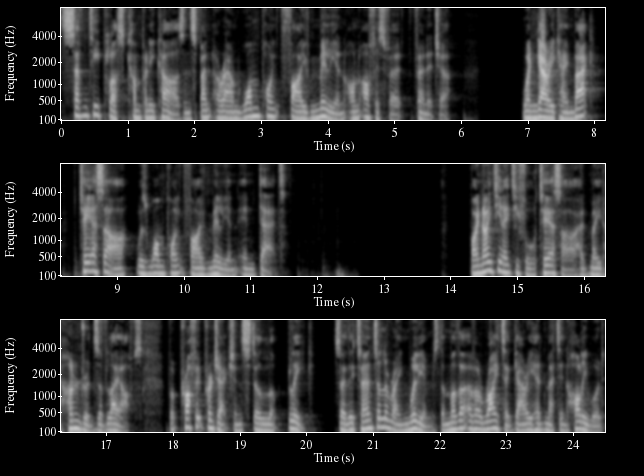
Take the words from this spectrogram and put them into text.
70 plus company cars and spent around 1.5 million on office furniture. When Gary came back, TSR was 1.5 million in debt. By 1984, TSR had made hundreds of layoffs, but profit projections still looked bleak, so they turned to Lorraine Williams, the mother of a writer Gary had met in Hollywood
